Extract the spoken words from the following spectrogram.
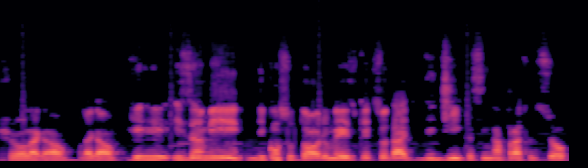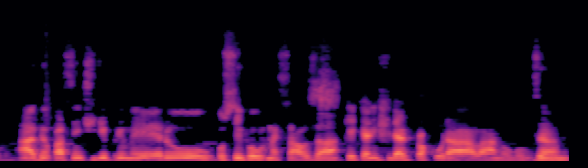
Show, legal, legal. De exame de consultório mesmo, o que, que o senhor dá de dica, assim, na prática do senhor? Ah, vem um paciente de primeiro, possível começar a usar, o que, que a gente deve procurar lá no exame?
